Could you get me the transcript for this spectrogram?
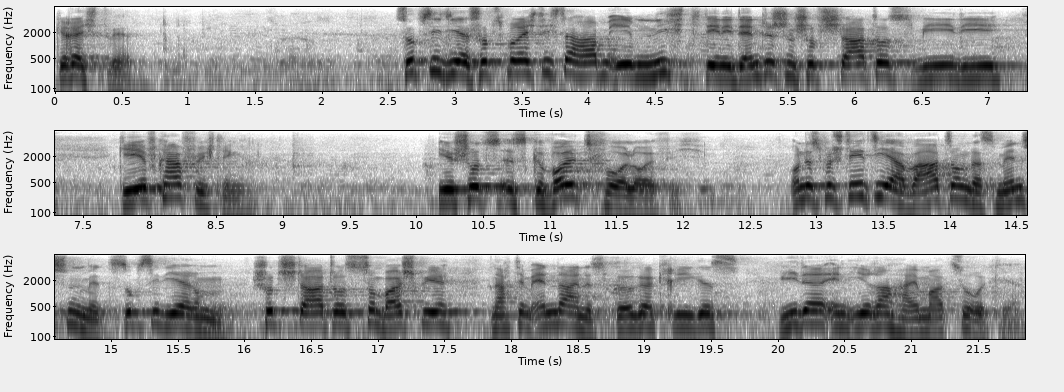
gerecht werden. Subsidiär Schutzberechtigte haben eben nicht den identischen Schutzstatus wie die GFK-Flüchtlinge. Ihr Schutz ist gewollt vorläufig. Und es besteht die Erwartung, dass Menschen mit subsidiärem Schutzstatus z. B. nach dem Ende eines Bürgerkrieges wieder in ihre Heimat zurückkehren.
